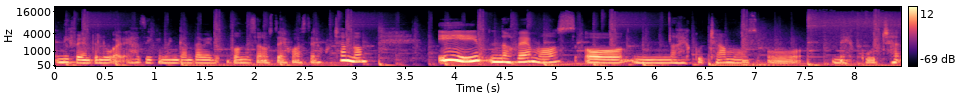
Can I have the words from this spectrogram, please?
en diferentes lugares, así que me encanta ver dónde están ustedes cuando estén escuchando. Y nos vemos o nos escuchamos o me escuchan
